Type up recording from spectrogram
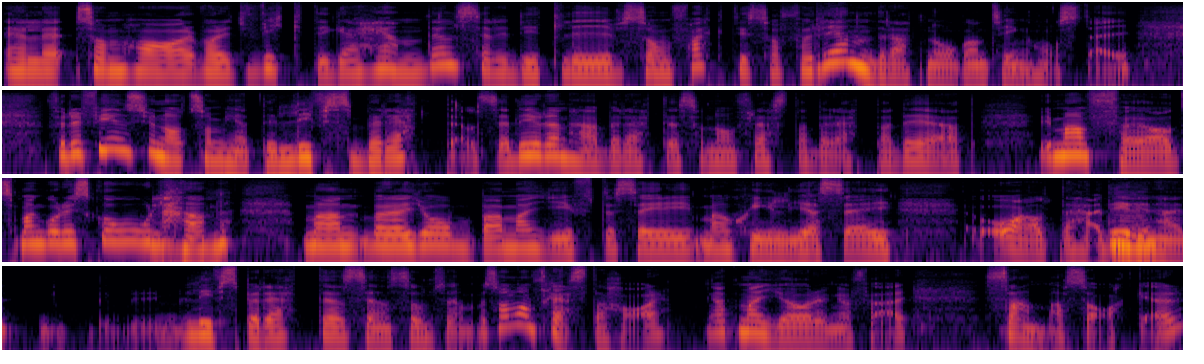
eller som har varit viktiga händelser i ditt liv som faktiskt har förändrat någonting hos dig. För det finns ju något som heter livsberättelse. Det är ju den här berättelsen de flesta berättar. Det är att man föds, man går i skolan, man börjar jobba, man gifter sig, man skiljer sig och allt det här. Det är Mm. den här livsberättelsen som, som de flesta har. Att man gör ungefär samma saker.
